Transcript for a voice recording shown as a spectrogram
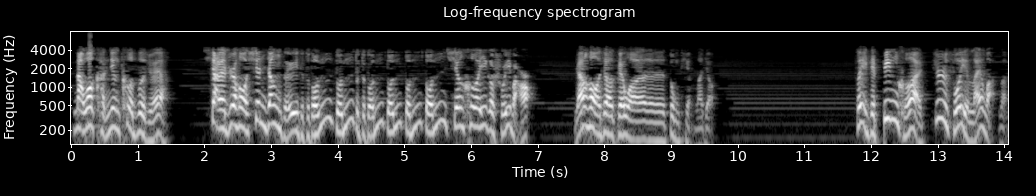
那我肯定特自觉呀。下来之后，先张嘴就蹲蹲蹲蹲蹲蹲蹲，先喝一个水饱，然后就给我冻挺了就。所以这冰河啊，之所以来晚了，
